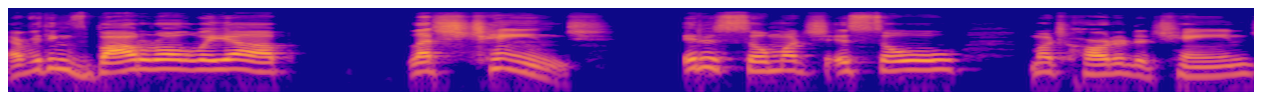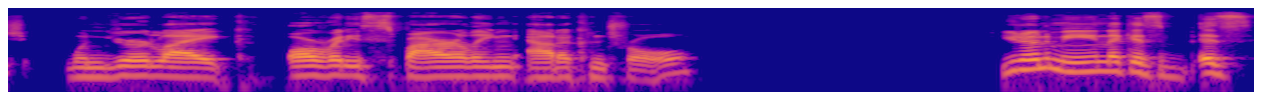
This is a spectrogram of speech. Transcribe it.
Everything's bottled all the way up. Let's change. It is so much, it's so much harder to change when you're like already spiraling out of control. You know what I mean? Like it's it's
